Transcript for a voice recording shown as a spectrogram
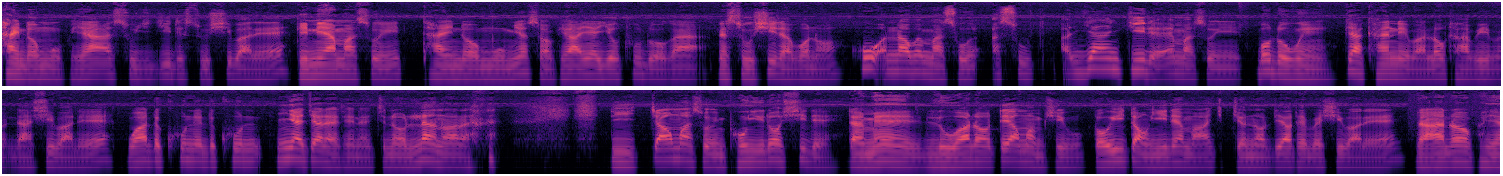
ထိုင်တော်မူဘုရားအဆူကြီးကြီးတစ်ဆူရှိပါတယ်ဒီနေရာမှာဆိုရင်ထိုင်တော်မူမြတ်စွာဘုရားရဲ့ရုပ်ထုတော်ကနှစ်ဆူရှိတာပေါ့နော်ဟိုးအနောက်ဘက်မှာဆိုရင်အဆူအရန်ကြီးတယ်အဲ့မှာဆိုရင်ဗုဒ္ဓဝင်ပြခန်းတွေပါလောက်ထားပြီးဒါရှိပါတယ်ဝါတစ်ခုနဲ့တစ်ခုညှက်ကြတယ်ထင်တယ်ကျွန်တော်လန့်သွားတာ ဒီကျောင်းမှာဆိုရင်ဘုံကြီးတော့ရှိတယ်ဒါပေမဲ့လူကတော့တယောက်မှမရှိဘူးတောကြီးတောင်ကြီးထဲမှာကျွန်တော်တယောက်တည်းပဲရှိပါတယ်ဒါကတော့ဖះ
